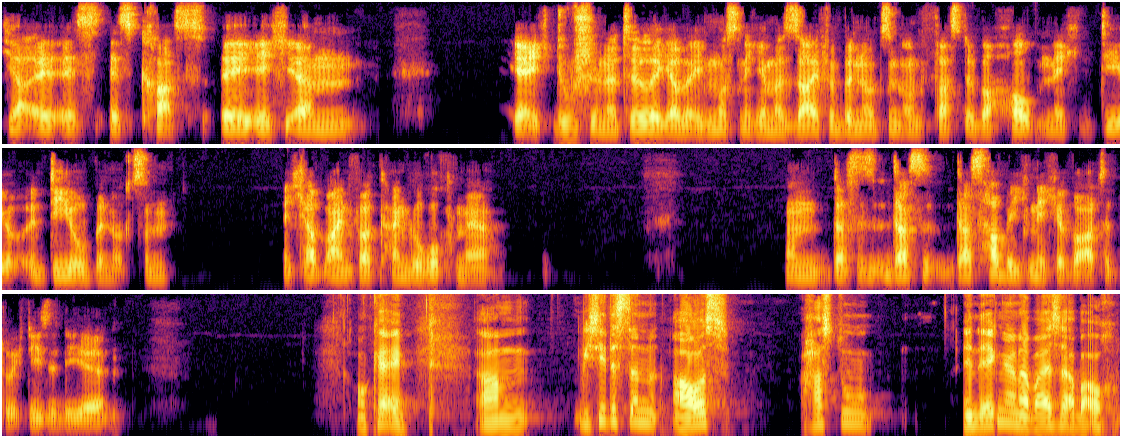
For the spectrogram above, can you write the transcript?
Ja, es ist krass. Ich, ähm, ja, ich dusche natürlich, aber ich muss nicht immer Seife benutzen und fast überhaupt nicht Dio, Dio benutzen. Ich habe einfach keinen Geruch mehr. Und das ist, das, das habe ich nicht erwartet durch diese Diät. Okay. Ähm, wie sieht es denn aus? Hast du in irgendeiner Weise aber auch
